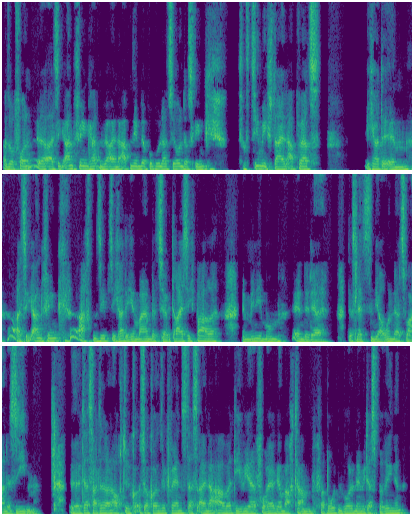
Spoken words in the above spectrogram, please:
Also von, äh, als ich anfing, hatten wir eine abnehmende Population. Das ging ziemlich steil abwärts. Ich hatte im, als ich anfing, 78, hatte ich in meinem Bezirk 30 Paare. Im Minimum Ende der, des letzten Jahrhunderts waren es sieben. Äh, das hatte dann auch zur Konsequenz, dass eine Arbeit, die wir vorher gemacht haben, verboten wurde, nämlich das Beringen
